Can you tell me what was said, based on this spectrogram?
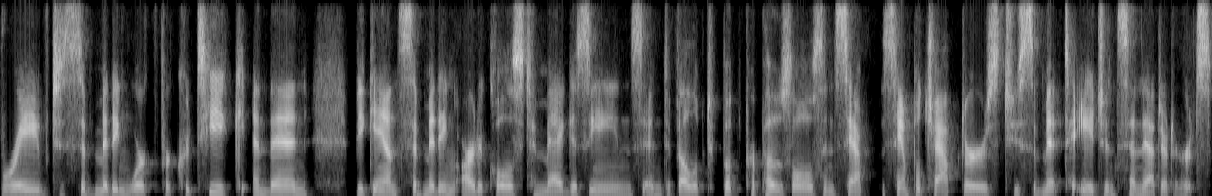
braved submitting work for critique and then began submitting articles to magazines and developed book proposals and sam- sample chapters to submit to agents and editors.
